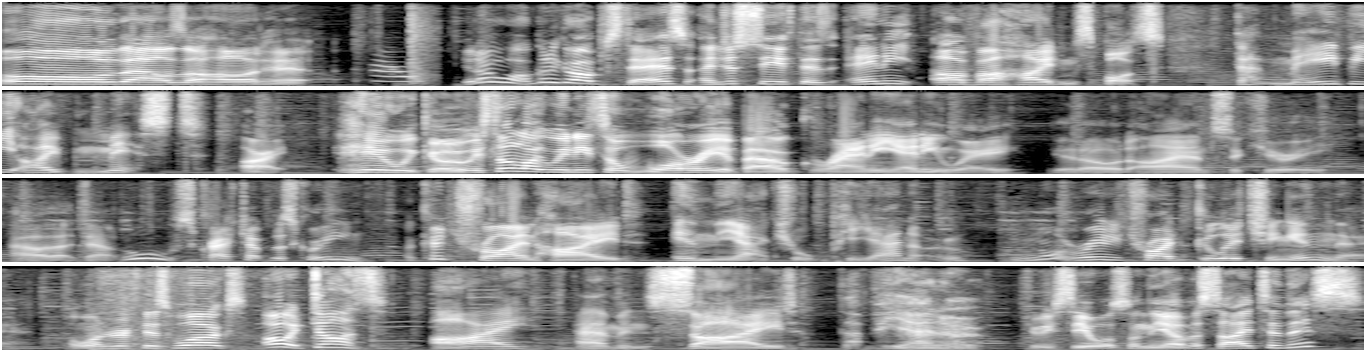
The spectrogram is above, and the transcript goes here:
oh, that was a hard hit. You know what? I'm to go upstairs and just see if there's any other hiding spots that maybe I've missed. All right, here we go. It's not like we need to worry about Granny anyway. Good old I am security. Power that down. Ooh, scratch up the screen. I could try and hide in the actual piano. I've not really tried glitching in there. I wonder if this works. Oh, it does. I am inside the piano. Can we see what's on the other side to this?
